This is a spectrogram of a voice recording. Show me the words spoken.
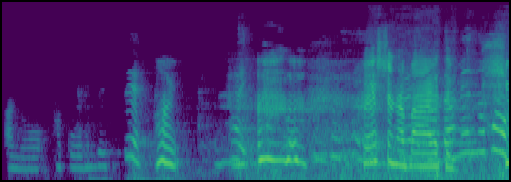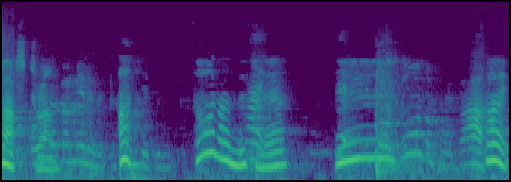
あの運んできて、はい。はい。Question あ about 画 the 面の方が huge 折り drum. たためるんです。あ簡潔にそうなんですね。えへー銅の方が、はい。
